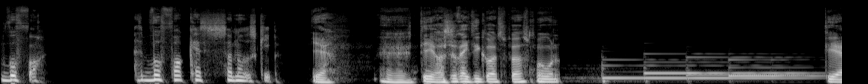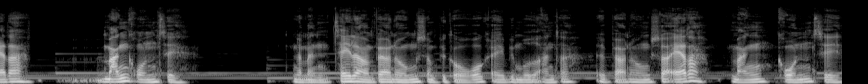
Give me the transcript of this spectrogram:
Hvorfor? Altså, hvorfor kan sådan noget ske? Ja, øh, det er også et rigtig godt spørgsmål. Det er der mange grunde til. Når man taler om børn og unge, som begår overgreb imod andre øh, børn og unge, så er der mange grunde til,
